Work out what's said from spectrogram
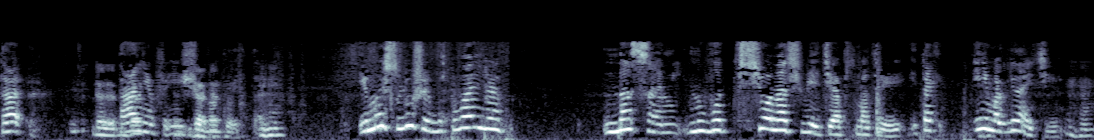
Та, Танев и еще какой-то. И мы слушаем буквально на сами, ну вот все на свете обсмотрели. И так и не могли найти. Угу.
